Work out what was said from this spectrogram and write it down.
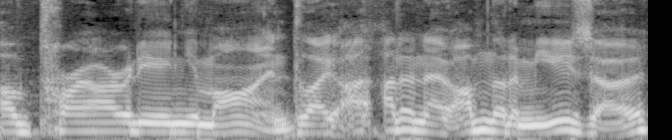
of priority in your mind? Like I, I don't know. I'm not a muso.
